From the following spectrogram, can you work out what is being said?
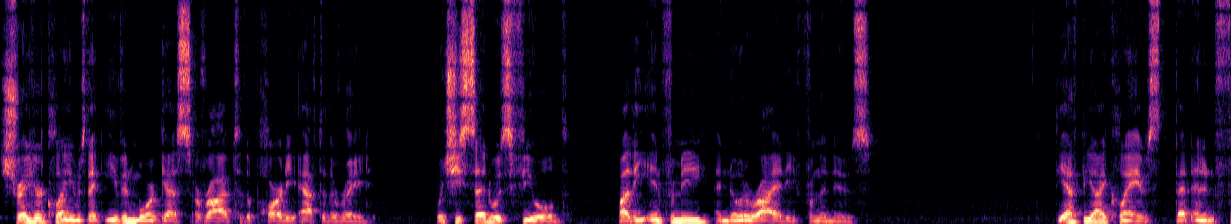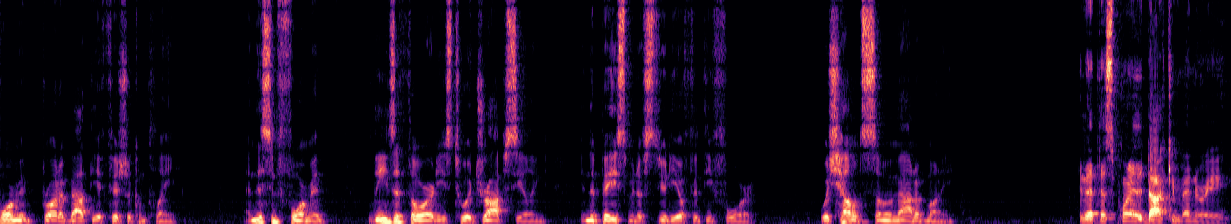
Schrager claims that even more guests arrived to the party after the raid, which he said was fueled by the infamy and notoriety from the news. The FBI claims that an informant brought about the official complaint, and this informant leads authorities to a drop ceiling in the basement of Studio 54, which held some amount of money. And at this point in the documentary,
